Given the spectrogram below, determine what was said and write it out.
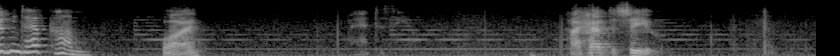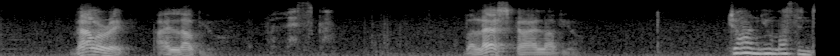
Shouldn't have come. Why? I had to see you. I had to see you. Valerie, I love you. Valeska. Valeska, I love you. John, you mustn't.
